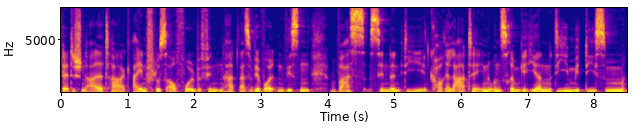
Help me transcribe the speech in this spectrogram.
städtischen Alltag Einfluss auf Wohlbefinden hat. Also wir wollten wissen, was sind denn die Korrelate in unserem Gehirn, die mit diesem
